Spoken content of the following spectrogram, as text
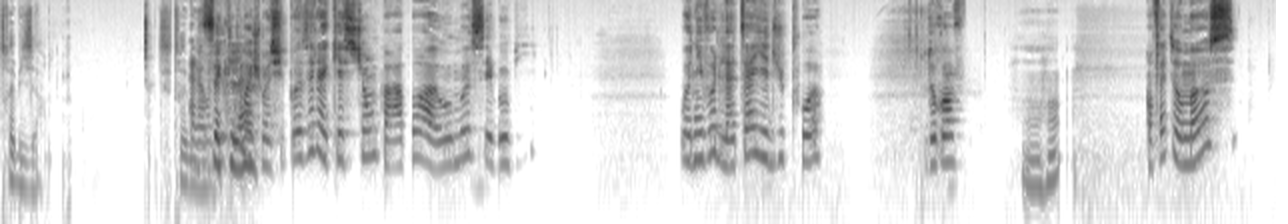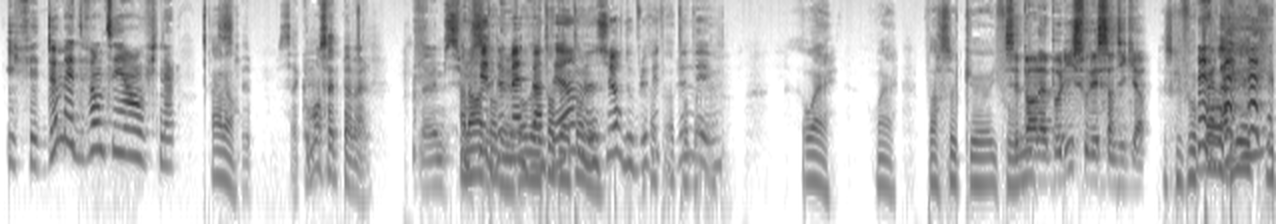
très bizarre. C'est très bizarre. Alors, moi, je me suis posé la question par rapport à Homos et Bobby. Au niveau de la taille et du poids. Donc, en, Mhm. en fait, Homos, il fait 2m21 au final. Alors, Ça commence à être pas mal. Même si Alors, on attendez, 2m21, attendez, attendez. mesure WWE. Attends, attends, ouais, ouais. Parce que il faut. C'est par la police ou les syndicats Parce qu'il faut pas oublier que les,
